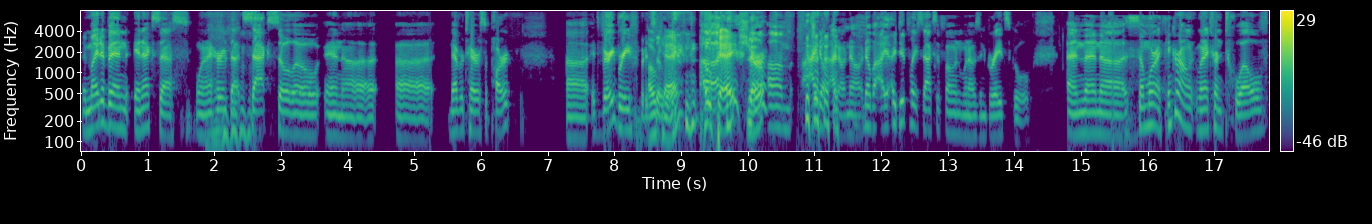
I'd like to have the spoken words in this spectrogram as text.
It might have been INXS when I heard that sax solo in uh, uh, "Never Tear Us Apart." Uh, it's very brief, but it's Okay. so good. Uh, Okay, no, sure. um, I don't. I don't know. No, but I, I did play saxophone when I was in grade school, and then uh, somewhere I think around when I turned twelve,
